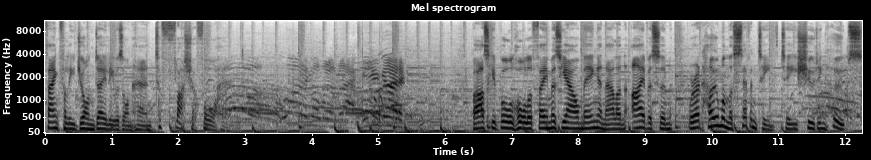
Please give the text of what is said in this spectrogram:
thankfully John Daly was on hand to flush a forehand. Basketball Hall of Famers Yao Ming and Allen Iverson were at home on the 17th tee shooting hoops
